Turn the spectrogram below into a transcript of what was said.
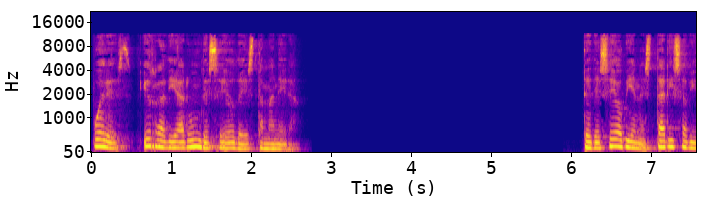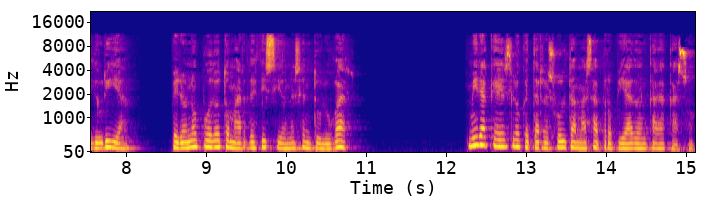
puedes irradiar un deseo de esta manera. Te deseo bienestar y sabiduría, pero no puedo tomar decisiones en tu lugar. Mira qué es lo que te resulta más apropiado en cada caso.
